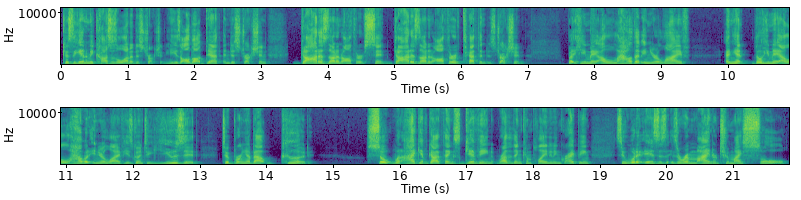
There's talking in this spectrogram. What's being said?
because the enemy causes a lot of destruction. He is all about death and destruction. God is not an author of sin. God is not an author of death and destruction. But he may allow that in your life. And yet, though he may allow it in your life, he's going to use it to bring about good. So when I give God thanksgiving rather than complaining and griping, see what it is, is is a reminder to my soul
